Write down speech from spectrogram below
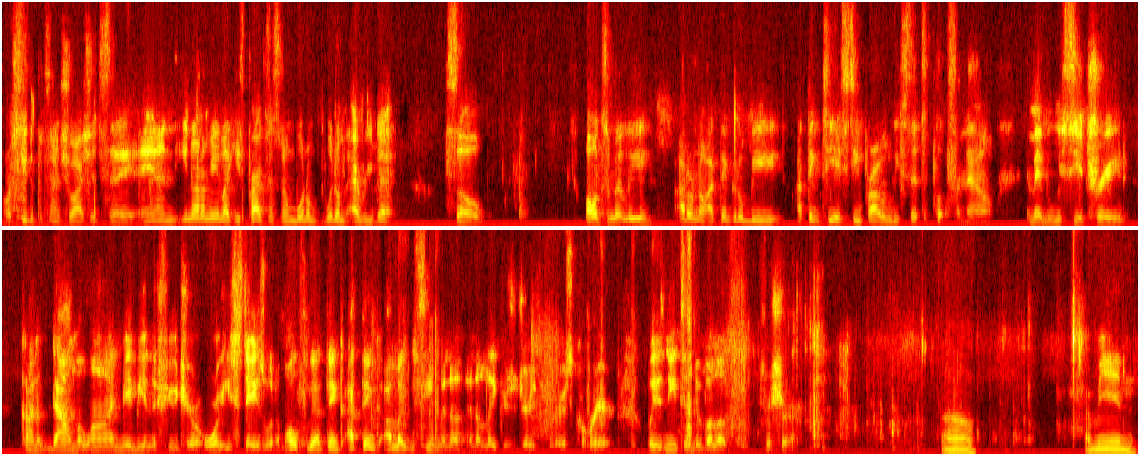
or see the potential, I should say, and you know what I mean. Like he's practicing with him with him every day. So ultimately, I don't know. I think it'll be. I think THT probably sits put for now, and maybe we see a trade kind of down the line, maybe in the future, or he stays with him. Hopefully, I think I think I'd like to see him in a in a Lakers jersey for his career, but he needs to develop for sure. Uh, I mean,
